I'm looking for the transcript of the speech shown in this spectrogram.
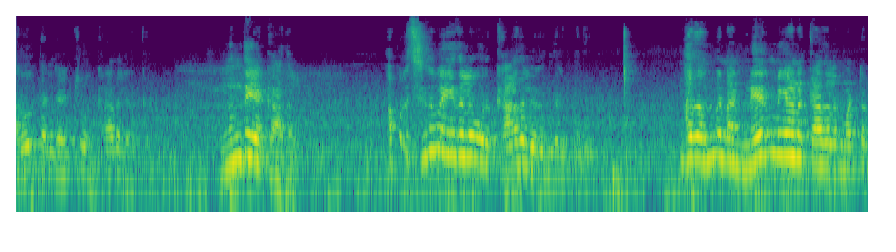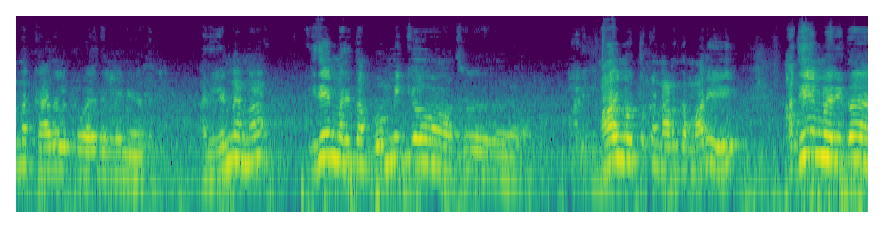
அறுபத்தஞ்சு ஆயிடுச்சு ஒரு காதல் இருக்குது முந்தைய காதல். அப்புறம் சிறு வயதில் ஒரு காதல் இருந்திருக்குது. அதை வந்து நான் நேர்மையான காதலை மட்டும்தான் காதலுக்கு வயதில்லைன்னு எழுதினேன் அது என்னன்னா இதே மாதிரி தான் பொம்மைக்கும் மாரிமுத்துக்கும் நடந்த மாதிரி அதே மாதிரி தான்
